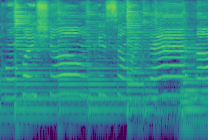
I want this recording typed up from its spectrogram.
compaixão que são eternas.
